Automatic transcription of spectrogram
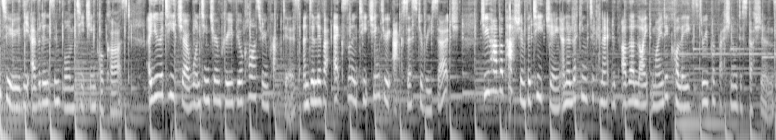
to the Evidence Informed Teaching Podcast. Are you a teacher wanting to improve your classroom practice and deliver excellent teaching through access to research? Do you have a passion for teaching and are looking to connect with other like minded colleagues through professional discussions?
